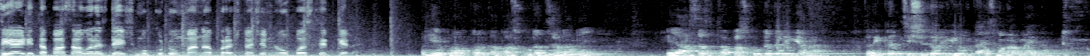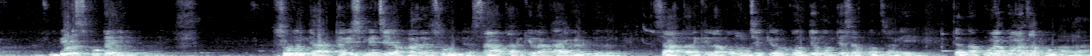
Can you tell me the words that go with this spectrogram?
सीआयडी तपासावरच देशमुख कुटुंबानं प्रश्नचिन्ह उपस्थित केलाय. हे प्रॉपर तपास कुठंच झाला नाही. हे असाच तपास कुठे जरी गेला तरी कच्ची शिदोरी घेऊन काहीच होणार नाही ना. बेस कुठे? आहे सोडून द्या. अठ्ठावीस मे चे एफ आय आर सोडून द्या. सहा तारखेला काय घडलं? सहा तारखेला पवन चक्कीवर कोणते कोणते सरपंच आले त्यांना कुणाकुणाचा फोन आला?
